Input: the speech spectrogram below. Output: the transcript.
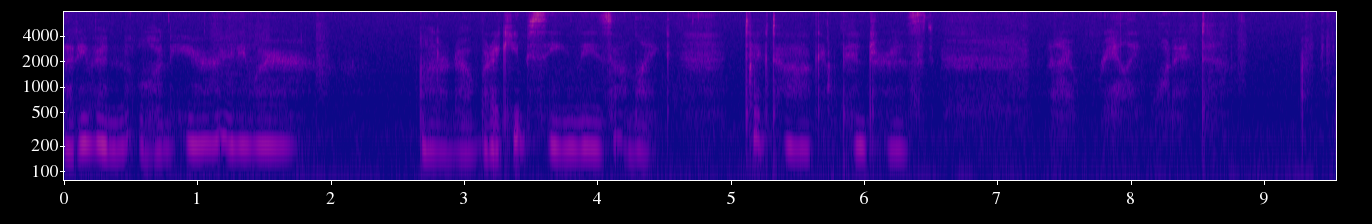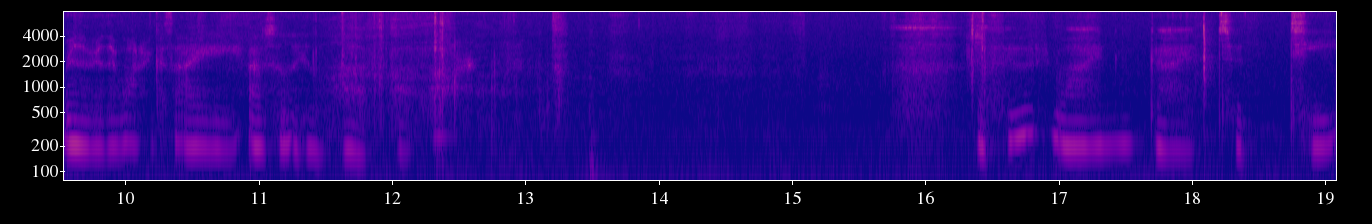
Is that even on here anywhere? I don't know, but I keep seeing these on like TikTok and Pinterest, and I really want it. I really, really want it because I absolutely love cauliflower. The Food and Wine Guide to Tea.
